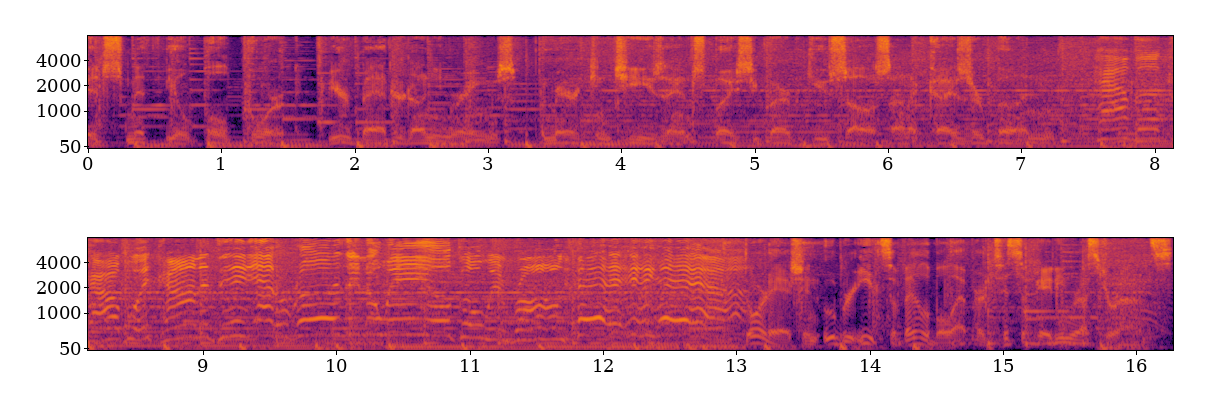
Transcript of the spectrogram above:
It's Smithfield pulled pork, beer battered onion rings, American cheese, and spicy barbecue sauce on a Kaiser bun. Have a cowboy kind of day at Roy's, ain't no way you're going wrong, hey, yeah. DoorDash and Uber Eats available at participating restaurants.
